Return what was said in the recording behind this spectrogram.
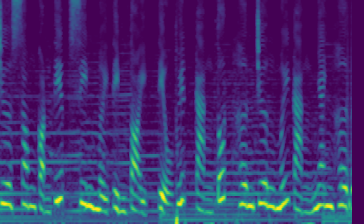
Chưa xong còn tiếp xin mời tìm tỏi Tiểu thuyết càng tốt hơn, chương mới càng nhanh hơn.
